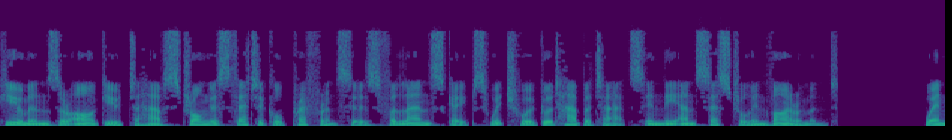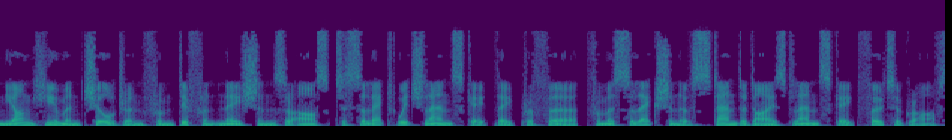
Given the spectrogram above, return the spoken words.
Humans are argued to have strong aesthetical preferences for landscapes which were good habitats in the ancestral environment. When young human children from different nations are asked to select which landscape they prefer, from a selection of standardized landscape photographs,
